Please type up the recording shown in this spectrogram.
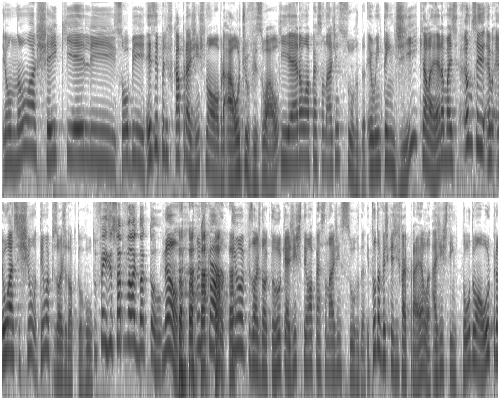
eu não achei que ele soube exemplificar pra gente numa obra audiovisual que era uma personagem surda. Eu entendi que ela era, mas eu não sei, eu, eu assisti um. Tem um episódio do Doctor Who. Tu fez isso só pra falar de Doctor Who. Não, mas cara, tem um episódio do Doctor Who que a gente tem uma personagem surda. E toda vez que a gente vai pra ela, a gente tem toda uma outra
